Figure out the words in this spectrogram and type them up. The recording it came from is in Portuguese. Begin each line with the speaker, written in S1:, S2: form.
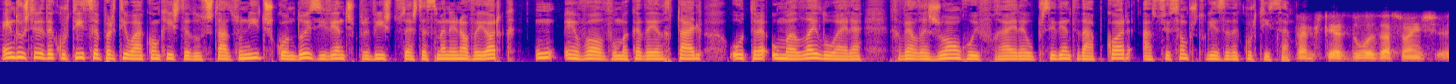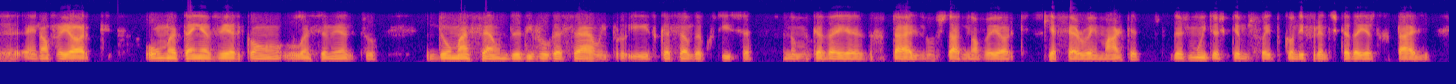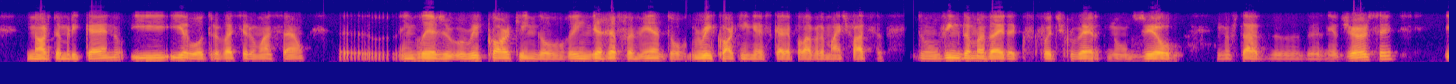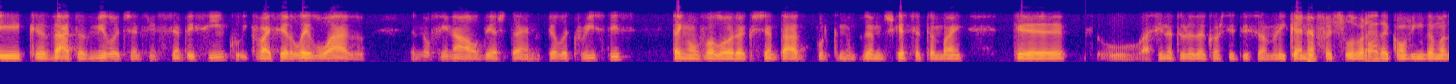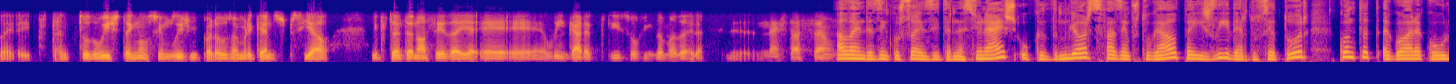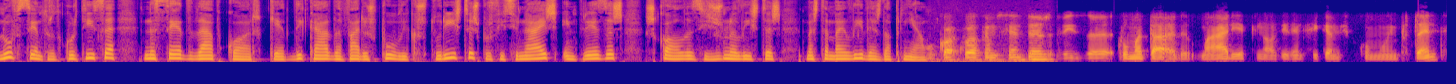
S1: A indústria da cortiça partiu à conquista dos Estados Unidos com dois eventos previstos esta semana em Nova Iorque. Um envolve uma cadeia de retalho, outra uma leiloeira, revela João Rui Ferreira, o presidente da APCOR, a Associação Portuguesa da Cortiça.
S2: Vamos ter duas ações eh, em Nova Iorque. Uma tem a ver com o lançamento de uma ação de divulgação e educação da cortiça numa cadeia de retalho no estado de Nova Iorque, que é Fairway Market. Das muitas que temos feito com diferentes cadeias de retalho norte-americano e, e, a outra vai ser uma ação uh, em inglês recorking ou reengarrafamento, ou recorking é se calhar a palavra mais fácil, de um vinho da Madeira que foi descoberto num museu no estado de, de New Jersey e que data de 1865 e que vai ser leiloado no final deste ano pela Christie's, tem um valor acrescentado porque não podemos esquecer também que a assinatura da Constituição americana foi celebrada com vinho da Madeira e, portanto, tudo isto tem um simbolismo para os americanos especial e, portanto, a nossa ideia é, é linkar a cortiça ao vinho da Madeira eh, nesta ação.
S1: Além das incursões internacionais, o que de melhor se faz em Portugal, país líder do setor, conta agora com o novo centro de cortiça na sede da ABCOR, que é dedicado a vários públicos, turistas, profissionais, empresas, escolas e jornalistas, mas também líderes da opinião.
S2: O Cork Welcome Center visa comatar uma área que nós identificamos como importante,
